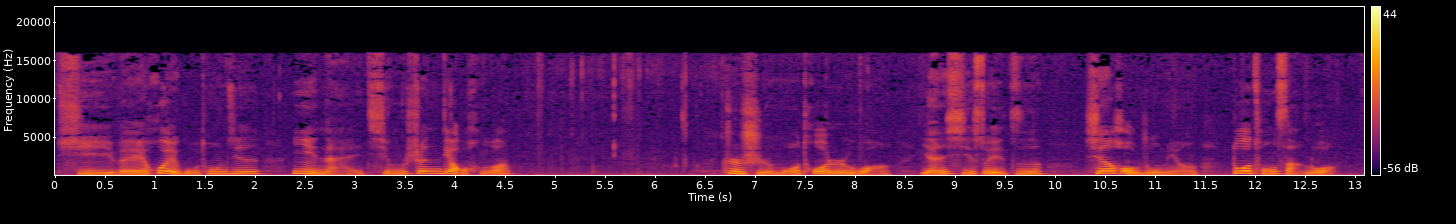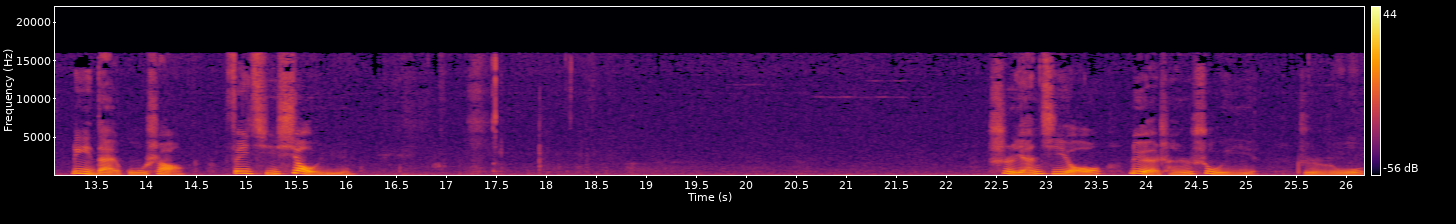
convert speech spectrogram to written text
岂为会古通今，亦乃情深调和。致使摩拓日广，沿袭遂滋，先后著名，多从散落，历代孤少，非其效于。是言其由，略陈述矣。指如《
